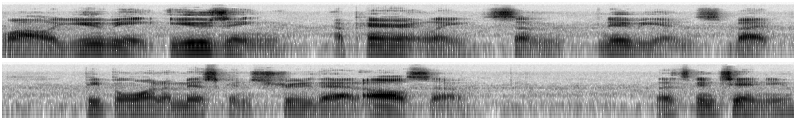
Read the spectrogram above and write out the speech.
while using apparently some Nubians, but people want to misconstrue that also. Let's continue.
